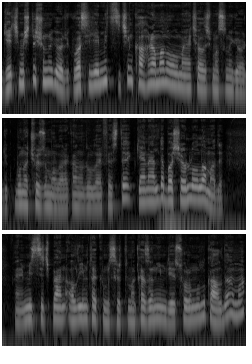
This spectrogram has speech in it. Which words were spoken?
geçmişte şunu gördük. Vasilya için kahraman olmaya çalışmasını gördük. Buna çözüm olarak Anadolu Efes'te. Genelde başarılı olamadı. Yani Mitsic ben alayım takımı sırtıma kazanayım diye sorumluluk aldı ama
